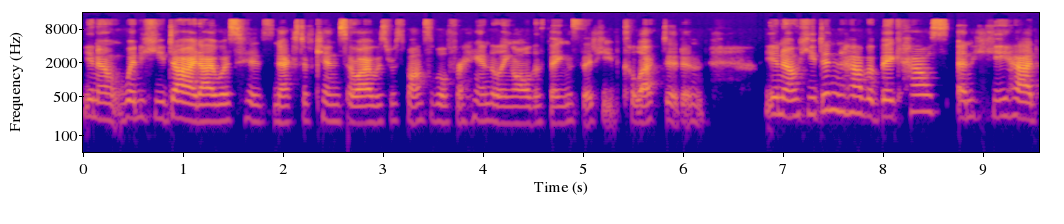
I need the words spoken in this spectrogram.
you know when he died I was his next of kin. So I was responsible for handling all the things that he'd collected. And you know he didn't have a big house and he had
